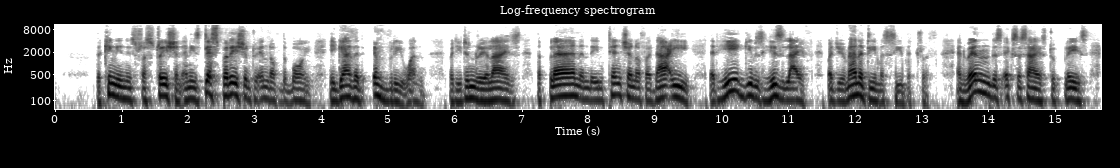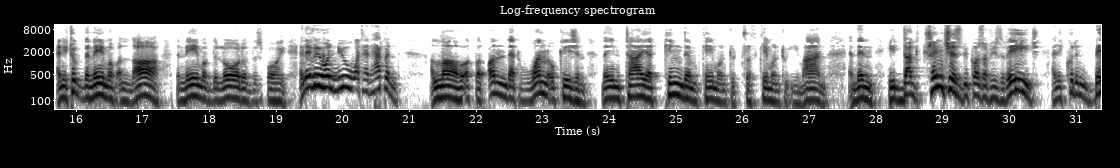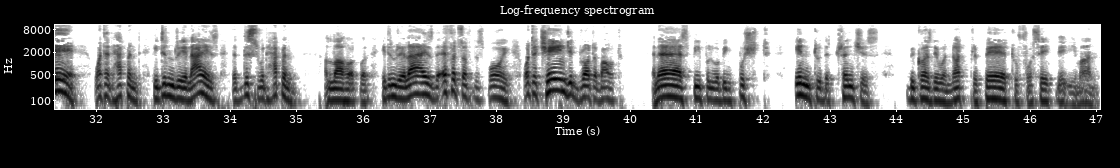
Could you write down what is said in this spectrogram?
The king in his frustration and his desperation to end off the boy, he gathered everyone. But he didn't realize the plan and the intention of a da'i, that he gives his life, but humanity must see the truth. And when this exercise took place, and he took the name of Allah, the name of the Lord of this boy, and everyone knew what had happened, Allahu Akbar. On that one occasion, the entire kingdom came onto truth, came onto Iman. And then he dug trenches because of his rage and he couldn't bear what had happened. He didn't realize that this would happen. Allahu Akbar. He didn't realize the efforts of this boy, what a change it brought about. And as people were being pushed into the trenches because they were not prepared to forsake their Iman.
